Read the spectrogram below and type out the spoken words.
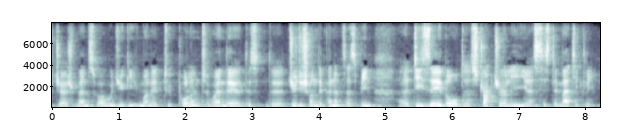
judgments? Why would you give money to Poland when the, the, the judicial independence has been disabled structurally, systematically?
